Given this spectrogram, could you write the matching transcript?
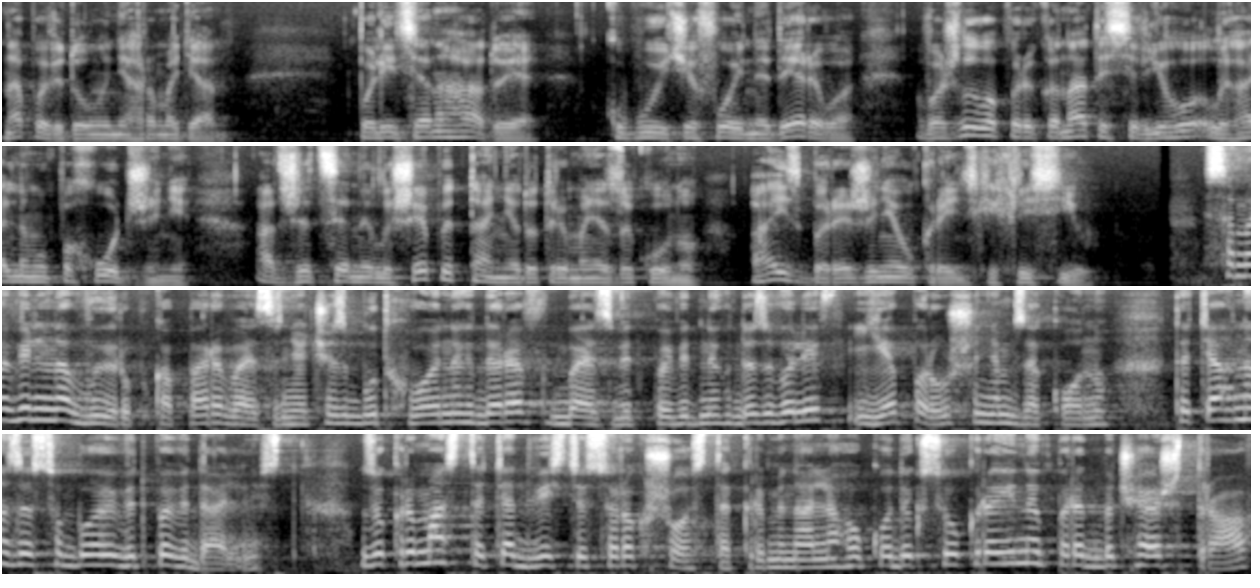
на повідомлення громадян. Поліція нагадує, купуючи хвойне дерево, важливо переконатися в його легальному походженні, адже це не лише питання дотримання закону, а й збереження українських лісів. Самовільна вирубка, перевезення чи збут хвойних дерев без відповідних дозволів є порушенням закону та тягне за собою відповідальність. Зокрема, стаття 246 Кримінального кодексу України передбачає штраф,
